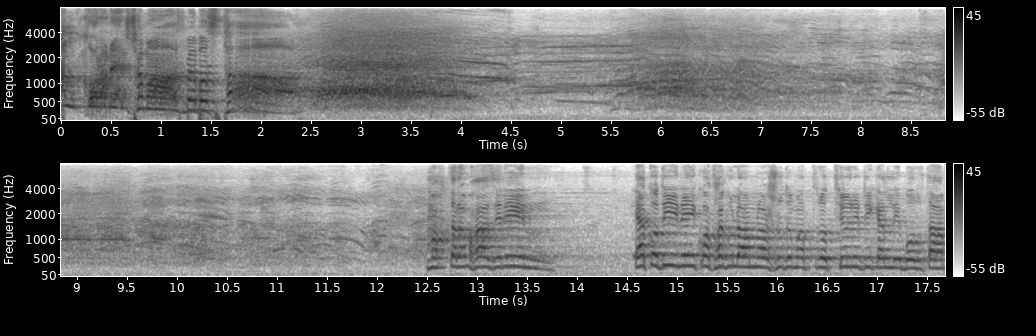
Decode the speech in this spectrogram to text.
আল কোরআনের সমাজ ব্যবস্থা। মোহতারাম হাজিরিন এতদিন এই কথাগুলো আমরা শুধুমাত্র থিওরিটিক্যালি বলতাম।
